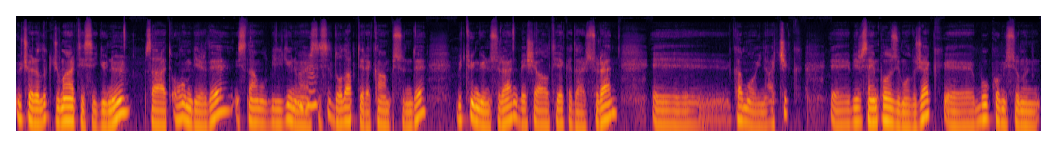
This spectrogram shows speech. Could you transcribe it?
3 Aralık Cumartesi günü saat 11'de İstanbul Bilgi Üniversitesi hı hı. Dolapdere kampüsünde bütün gün süren 5'e 6'ya kadar süren e, kamuoyuna açık bir sempozyum olacak. E, bu komisyonun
